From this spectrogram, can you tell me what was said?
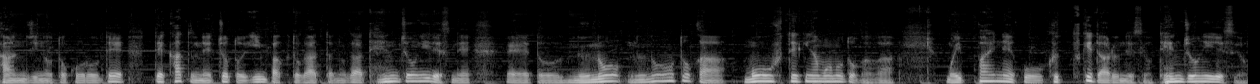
感じのところで、で、かつね、ちょっとインパクトがあったのが、天井にですね、えっ、と、布、布とか毛布的なものとかが、もういっぱいね、こう、くっつけてあるんですよ。天井にですよ。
